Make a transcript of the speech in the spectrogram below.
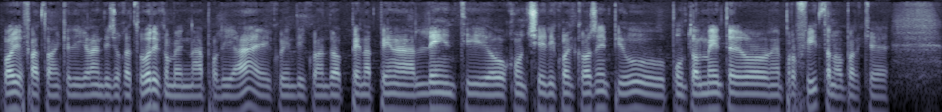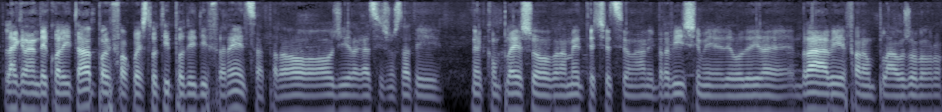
poi è fatto anche di grandi giocatori come il Napoli ha e quindi quando appena appena allenti o concedi qualcosa in più puntualmente loro ne approfittano perché la grande qualità poi fa questo tipo di differenza, però oggi i ragazzi sono stati nel complesso veramente eccezionali, bravissimi, devo dire bravi e fare un plauso loro.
